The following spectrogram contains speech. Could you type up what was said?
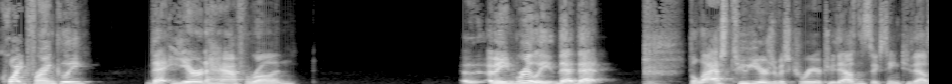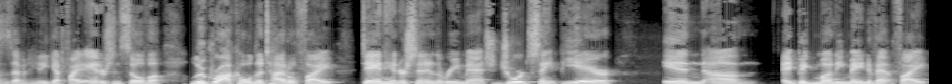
quite frankly, that year and a half run. I mean, really, that that the last two years of his career, 2016, 2017, he got to fight Anderson Silva, Luke Rockhold in a title fight, Dan Henderson in the rematch, George St. Pierre in um, a big money main event fight.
